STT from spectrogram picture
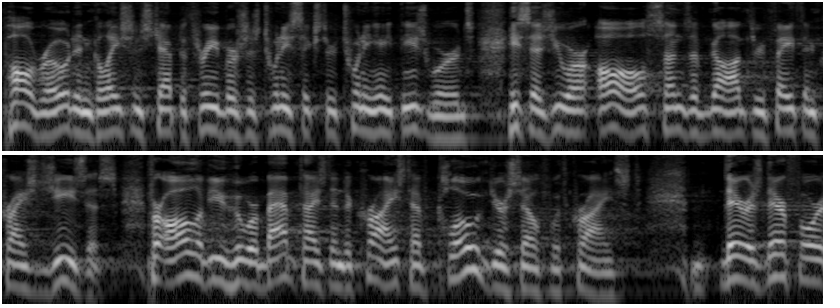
Paul wrote in Galatians chapter 3, verses 26 through 28, these words. He says, You are all sons of God through faith in Christ Jesus. For all of you who were baptized into Christ have clothed yourself with Christ. There is therefore,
